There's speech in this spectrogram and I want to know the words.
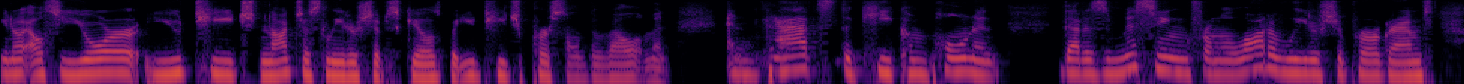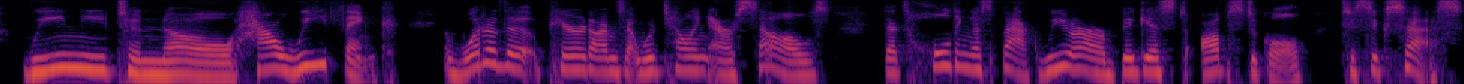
you know, Elsie, you're you teach not just leadership skills, but you teach personal development, and that's the key component that is missing from a lot of leadership programs. We need to know how we think. What are the paradigms that we're telling ourselves that's holding us back? We are our biggest obstacle to success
